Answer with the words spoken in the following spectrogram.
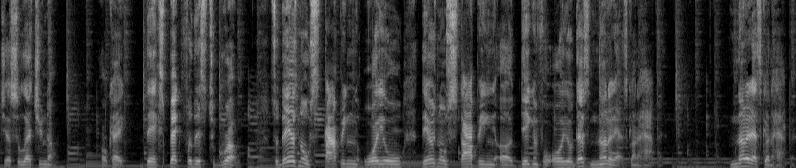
Just to let you know. Okay, they expect for this to grow. So there's no stopping oil. There's no stopping uh, digging for oil. There's none of that's gonna happen. None of that's gonna happen.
